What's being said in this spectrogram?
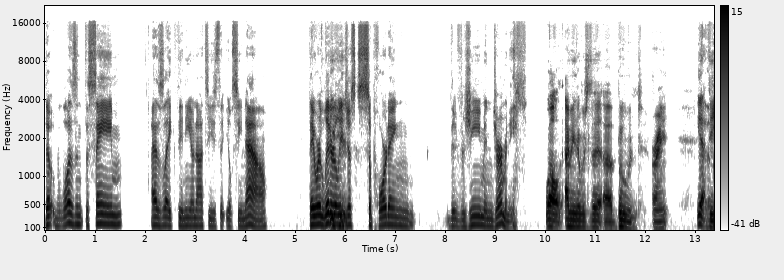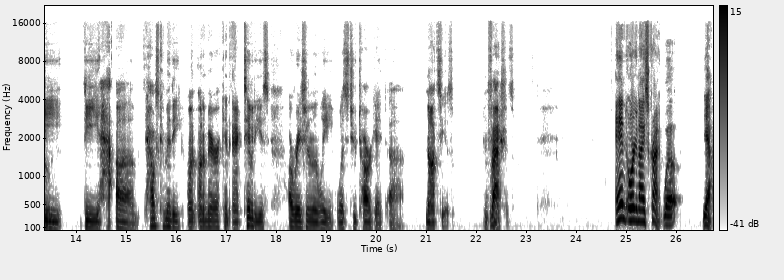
that wasn't the same as like the neo Nazis that you'll see now. They were literally mm-hmm. just supporting the regime in Germany. Well, I mean, there was the uh, Bund, right? Yeah, the, the the uh, House Committee on Un-American Activities originally was to target uh, Nazism and fascism right. and organized crime. Well, yeah,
